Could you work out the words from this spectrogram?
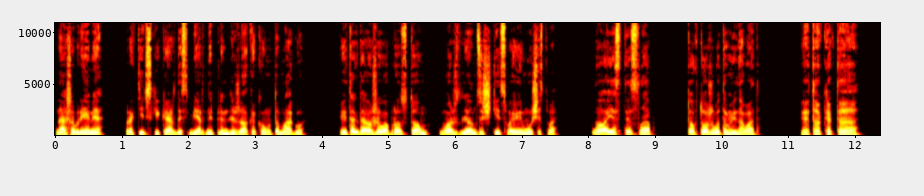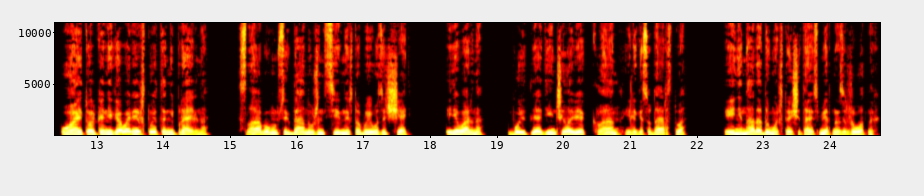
В наше время практически каждый смертный принадлежал какому-то магу. И тогда уже вопрос в том, может ли он защитить свое имущество. Ну, а если ты слаб, то кто же в этом виноват? Это как-то... Ой, только не говори, что это неправильно. Слабому всегда нужен сильный, чтобы его защищать. И неважно, будет ли один человек, клан или государство. И не надо думать, что я считаю смертных за животных.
